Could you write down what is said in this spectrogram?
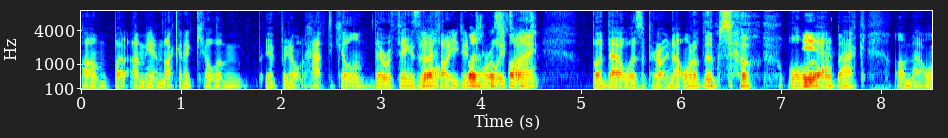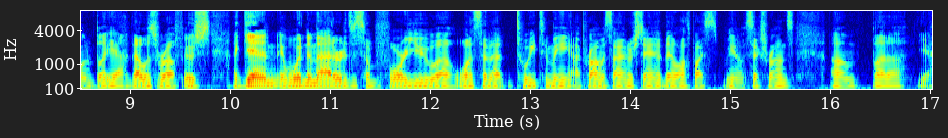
Um, but I mean I'm not going to kill him if we don't have to kill him. There were things that yeah, I thought he did poorly tonight but that was apparently not one of them. So we'll yeah. hold back on that one. But yeah, that was rough. It was again, it wouldn't have mattered. So before you uh, want to send that tweet to me, I promise I understand it. They lost by you know six runs. Um, but uh, yeah.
